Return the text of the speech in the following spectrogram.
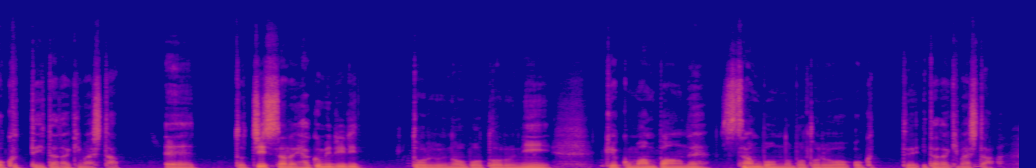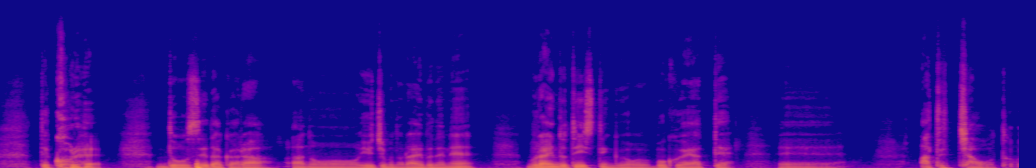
送っていただきました。えっ、と小さな 100ml のボトルに結構満パンね3本のボトルを送っていただきました。でこれどうせだからあの YouTube のライブでねブラインドテイスティングを僕がやって、えー、当てちゃおうと。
